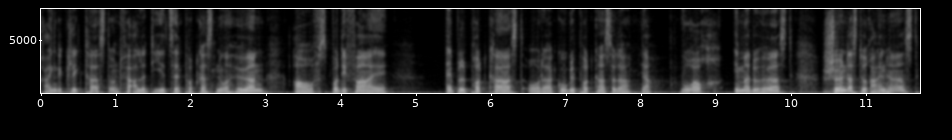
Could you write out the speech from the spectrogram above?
reingeklickt hast und für alle, die jetzt den Podcast nur hören, auf Spotify, Apple Podcast oder Google Podcast oder ja, wo auch immer du hörst, schön, dass du reinhörst.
